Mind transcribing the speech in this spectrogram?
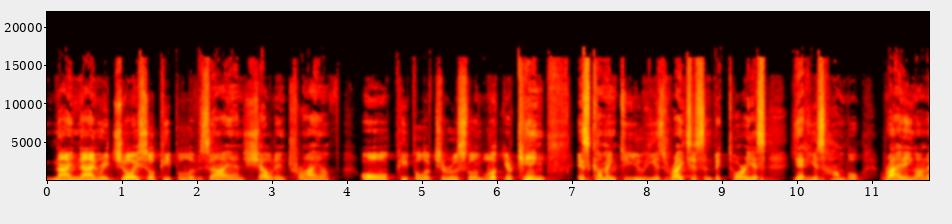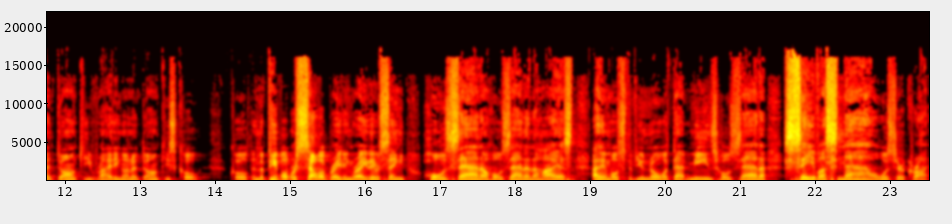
9 9, rejoice, O people of Zion, shout in triumph, O people of Jerusalem. Look, your king is coming to you. He is righteous and victorious, yet he is humble, riding on a donkey, riding on a donkey's coat. Colt. And the people were celebrating, right? They were saying, Hosanna, Hosanna in the highest. I think most of you know what that means. Hosanna, save us now, was their cry.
